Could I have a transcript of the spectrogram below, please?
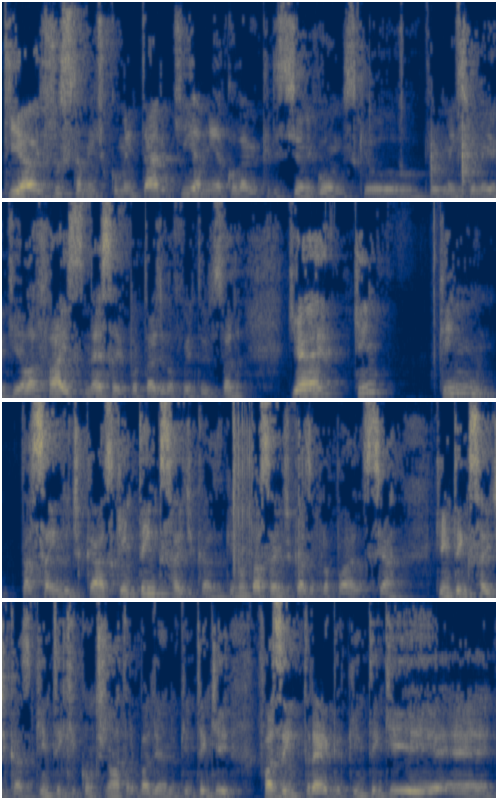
que é justamente o comentário que a minha colega Cristiane Gomes, que eu, que eu mencionei aqui, ela faz nessa reportagem, ela foi entrevistada, que é quem quem está saindo de casa, quem tem que sair de casa, quem não está saindo de casa para passear, quem tem que sair de casa, quem tem que continuar trabalhando, quem tem que fazer entrega, quem tem que é,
